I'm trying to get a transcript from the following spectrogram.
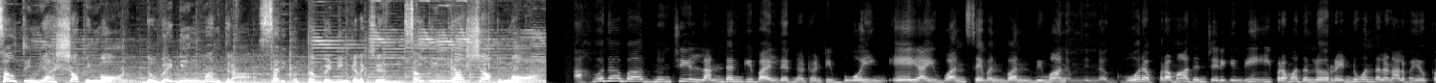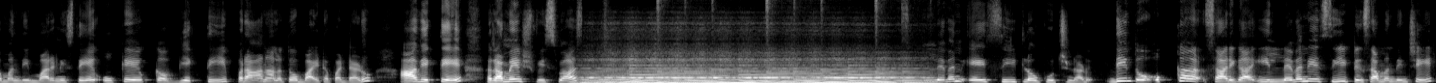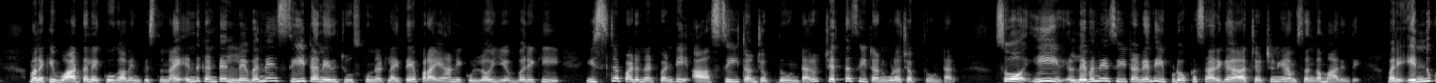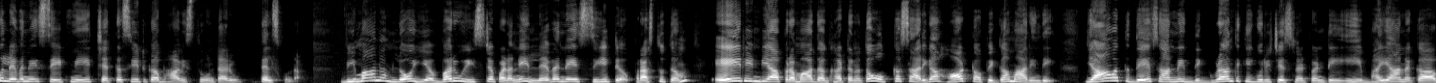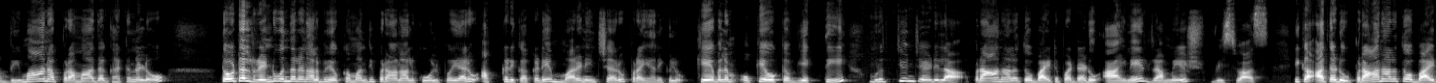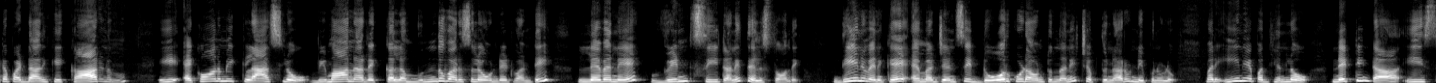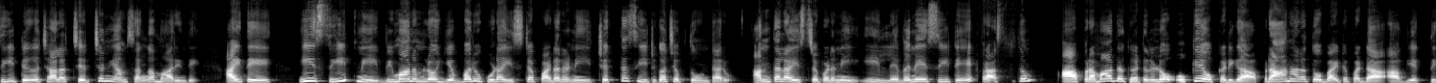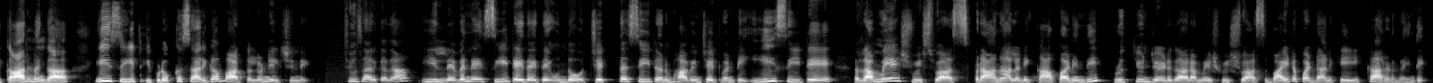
South India shopping mall the wedding mantra సరికొత్త wedding collection south India shopping mall Ahmedabad నుంచి లండన్కి బయలుదేరినటువంటి Boeing AI one seven one విమానం నిన్న ఘోర ప్రమాదం జరిగింది. ఈ ప్రమాదంలో రెండు వందల నలభై ఒక్క మంది మరణిస్తే ఒకే ఒక్క వ్యక్తి ప్రాణాలతో బయటపడ్డాడు. ఆ వ్యక్తే రమేష్ విశ్వాస్. ఏ సీట్లో కూర్చున్నాడు. దీంతో ఒక్కసారిగా ఈ లెవెన్ ఏ సీట్ సంబంధించి మనకి వార్తలు ఎక్కువగా వినిపిస్తున్నాయి. ఎందుకంటే లెవెన్ ఏ సీట్ అనేది చూసుకున్నట్లయితే ప్రయాణికుల్లో ఎవరికి ఇష్టపడినటువంటి ఆ సీట్ అని చెప్తూ ఉంటారు. చెత్త సీట్ అని కూడా చెప్తూ ఉంటారు. సో ఈ లెవెన్ ఏ సీట్ అనేది ఇప్పుడు ఒక్కసారిగా చర్చనీయాంశంగా మారింది. మరి ఎందుకు లెవెన్ ఏ సీట్ని చెత్త సీట్గా భావిస్తూ ఉంటారు? తెలుసుకుందాం. విమానంలో ఎవ్వరూ ఇష్టపడని లెవెన్ ఏ సీట్ ప్రస్తుతం ఎయిర్ ఇండియా ప్రమాద ఘటనతో ఒక్కసారిగా హాట్ టాపిక్గా మారింది. యావత్ దేశాన్ని దిగ్భ్రాంతికి గురి చేసినటువంటి ఈ భయానక విమాన ప్రమాద ఘటనలో టోటల్ రెండు వందల నలభై ఒక్క మంది ప్రాణాలు కోల్పోయారు. అక్కడికక్కడే మరణించారు ప్రయాణికులు. కేవలం ఒకే ఒక వ్యక్తి మృత్యుంజేడిలా ప్రాణాలతో బయటపడ్డాడు. ఆయనే రమేష్ విశ్వాస్. ఇక అతడు ప్రాణాలతో బయటపడడానికి కారణం ఈ ఎకానమీ క్లాస్లో విమాన రెక్కల ముందు వరుసలో ఉండేటువంటి లెవెన్ ఏ విండ్ సీట్ అని తెలుస్తోంది. దీని వెనుకే ఎమర్జెన్సీ డోర్ కూడా ఉంటుందని చెప్తున్నారు నిపుణులు. మరి ఈ నేపథ్యంలో నెట్టింట ఈ సీట్ చాలా చర్చనీయాంశంగా మారింది. అయితే ఈ సీట్ని విమానంలో ఎవ్వరూ కూడా ఇష్టపడరని చెత్త సీటుగా చెప్తూ ఉంటారు. అంతలా ఇష్టపడని ఈ లెవెనే సీటే ప్రస్తుతం ఆ ప్రమాద ఘటనలో ఒకే ఒక్కడిగా ప్రాణాలతో బయటపడ్డ ఆ వ్యక్తి కారణంగా ఈ సీట్ ఇప్పుడు ఒక్కసారిగా వార్తల్లో నిలిచింది. చూసారు కదా ఈ లెవెన్ ఏ సీట్ ఏదైతే ఉందో చెత్త సీట్ అని భావించేటువంటి ఈ సీటే రమేష్ విశ్వాస్ ప్రాణాలని కాపాడింది. మృత్యుంజయుడుగా రమేష్ విశ్వాస్ బయటపడడానికి కారణమైంది.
